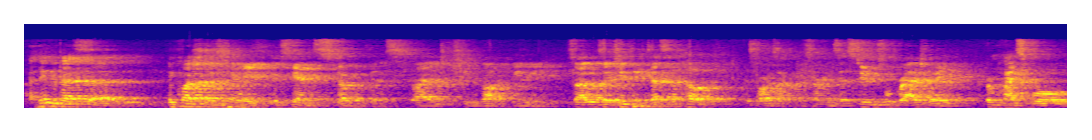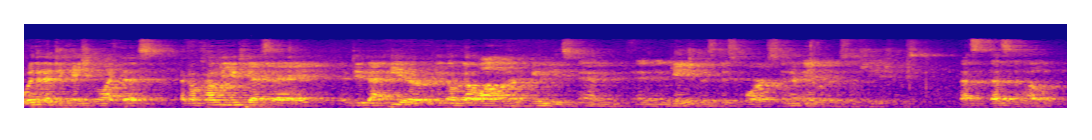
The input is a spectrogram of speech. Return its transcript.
I think that that's the, the question is can we expand the scope of this, right, to the broader community? So I would say two things, that's the hope, as far as I'm concerned, is that students will graduate from high school with an education like this, and they'll come to UTSA and do that here, and they'll go off in their communities and, and engage in this discourse in their neighborhood associations. That's, that's the hope.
